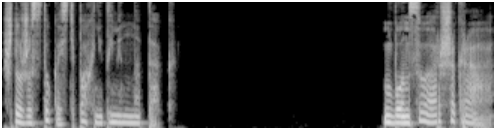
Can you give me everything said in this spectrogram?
что жестокость пахнет именно так. Бонсуар Шакра.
